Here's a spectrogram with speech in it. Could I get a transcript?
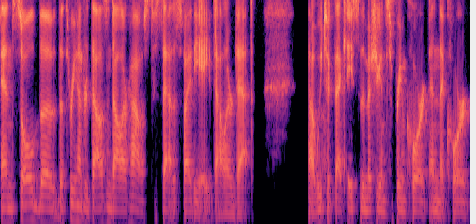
and sold the the three hundred thousand dollar house to satisfy the eight dollar debt. Uh, we took that case to the Michigan Supreme Court, and the court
